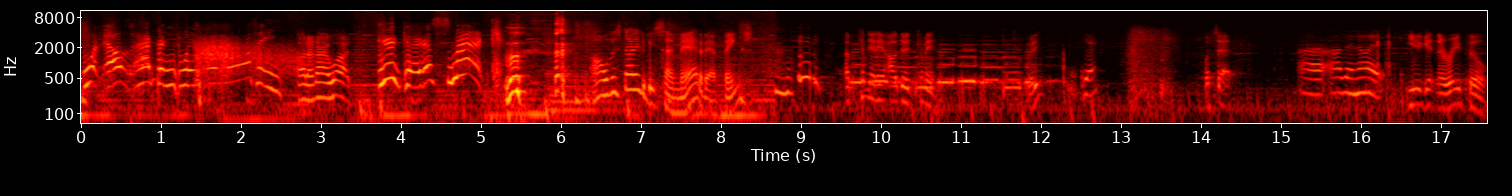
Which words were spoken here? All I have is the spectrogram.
What else happens when you're naughty? I don't know what. You get a smack. Oh, there's no need to be so mad about things. um, come down here. I'll do it. Come here. Ready? yeah. What's that? Uh, I don't know. You getting a refill.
